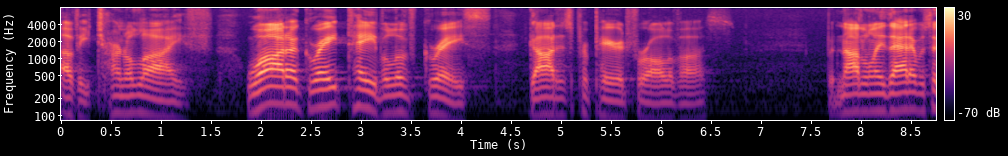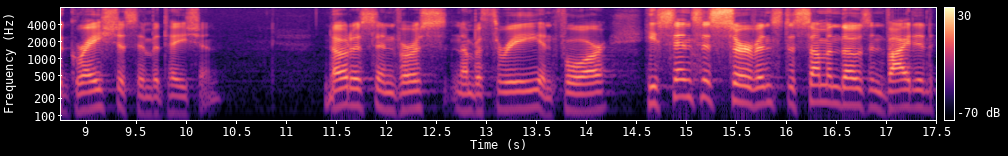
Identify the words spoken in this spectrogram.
of eternal life. What a great table of grace God has prepared for all of us. But not only that, it was a gracious invitation. Notice in verse number three and four, he sends his servants to summon those invited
